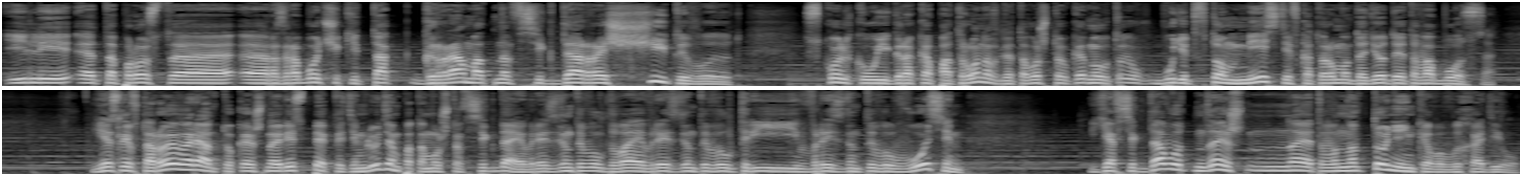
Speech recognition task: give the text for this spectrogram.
или это просто э, разработчики так грамотно всегда рассчитывают, сколько у игрока патронов для того, чтобы ну, будет в том месте, в котором он дойдет до этого босса. Если второй вариант, то, конечно, респект этим людям, потому что всегда и в Resident Evil 2, и в Resident Evil 3, и в Resident Evil 8 я всегда вот, знаешь, на этого, на тоненького выходил.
